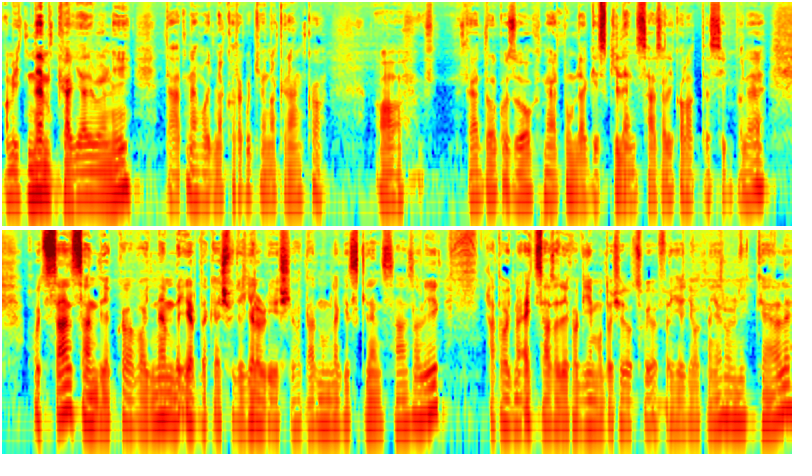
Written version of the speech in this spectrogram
amit nem kell jelölni, tehát nehogy megharagudjanak ránk a, a feldolgozók, mert 0,9% alatt teszik bele, hogy szánszándékkal vagy nem, de érdekes, hogy a jelölési határ 0,9%, hát ahogy már 1% a gémódosított szójafehérje ott már jelölni kell,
